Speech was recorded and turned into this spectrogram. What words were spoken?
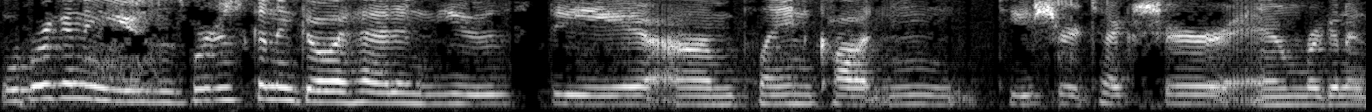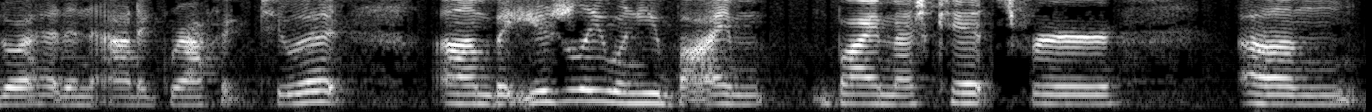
what we're going to use is we're just going to go ahead and use the um, plain cotton t-shirt texture and we're going to go ahead and add a graphic to it. Um, but usually when you buy, buy mesh kits for um,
